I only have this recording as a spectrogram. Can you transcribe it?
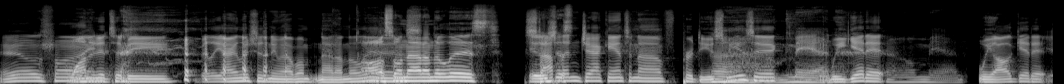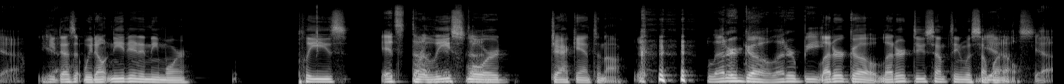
it was fine. wanted it to be billie eilish's new album not on the list also not on the list. It Stop just- letting Jack Antonoff produce Oh, music. man. We get it. Oh man, We all get it. yeah, He yeah. doesn't we don't need it anymore. Please It's done. release It's done. Lorde Jack Antonoff. Let her go. Let her be. Let her go. Let her do something with someone Yeah, else. Yeah.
